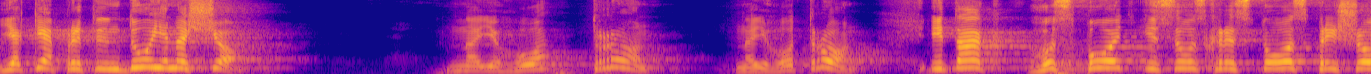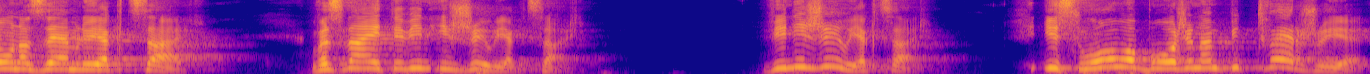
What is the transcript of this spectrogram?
яке претендує на що? На його трон. На його трон. І так Господь Ісус Христос прийшов на землю як цар. Ви знаєте, Він і жив як цар. Він і жив як цар. І Слово Боже нам підтверджує,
